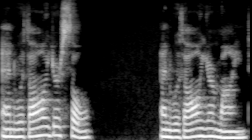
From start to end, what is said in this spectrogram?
and with all your soul and with all your mind.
